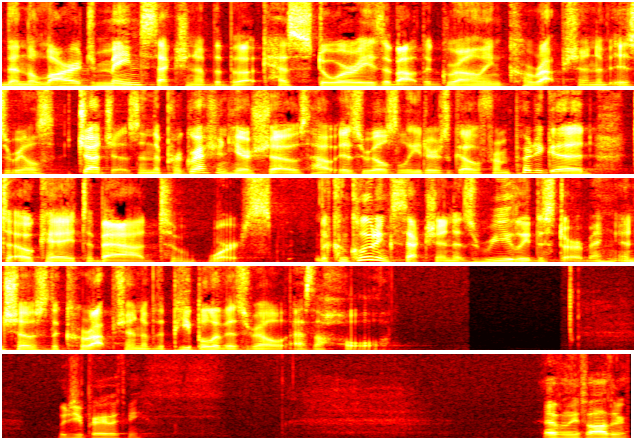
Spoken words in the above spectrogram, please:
Then the large main section of the book has stories about the growing corruption of Israel's judges. And the progression here shows how Israel's leaders go from pretty good to okay to bad to worse. The concluding section is really disturbing and shows the corruption of the people of Israel as a whole. Would you pray with me? Heavenly Father,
